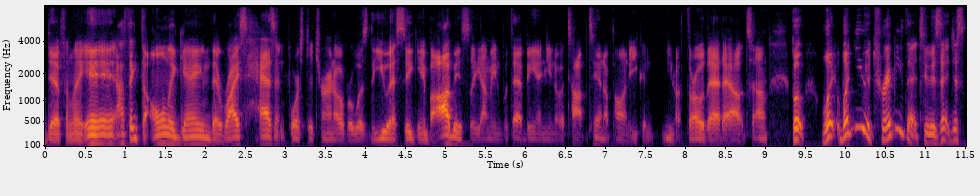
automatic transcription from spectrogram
Definitely. And I think the only game that Rice hasn't forced a turnover was the USC game. But obviously, I mean, with that being, you know, a top 10 opponent, you can, you know, throw that out. Um, but what what do you attribute that to? Is that just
